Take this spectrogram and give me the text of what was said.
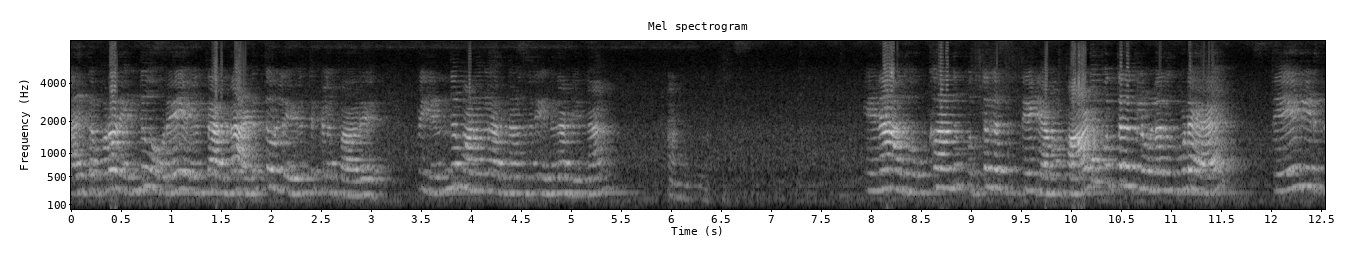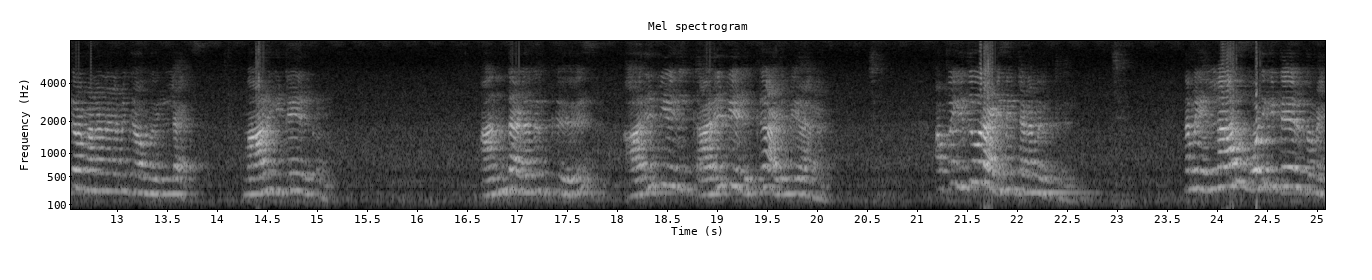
அதுக்கப்புறம் ரெண்டும் ஒரே எழுத்தா இருந்தா அடுத்த உள்ள எழுத்துக்களை பாரு. இப்ப எந்த மாணவர்களா இருந்தாலும் சரி என்னதான் அப்படின்னா? ஏன்னா அது உட்கார்ந்து புத்தகத்தை தேடி அவங்க பாட புத்தகத்துல உள்ளது கூட தேடி எடுக்கிற மனநிலைமைக்கு அவங்க இல்லை. மாறிக்கிட்டே இருக்கணும். அந்த அளவுக்கு அறிவியலுக்கு அறிவியலுக்கு அடிமையாக அப்ப இது ஒரு அடிமைத்தனம் இருக்குது. நம்ம எல்லாரும் ஓடிக்கிட்டே இருக்கோமே.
